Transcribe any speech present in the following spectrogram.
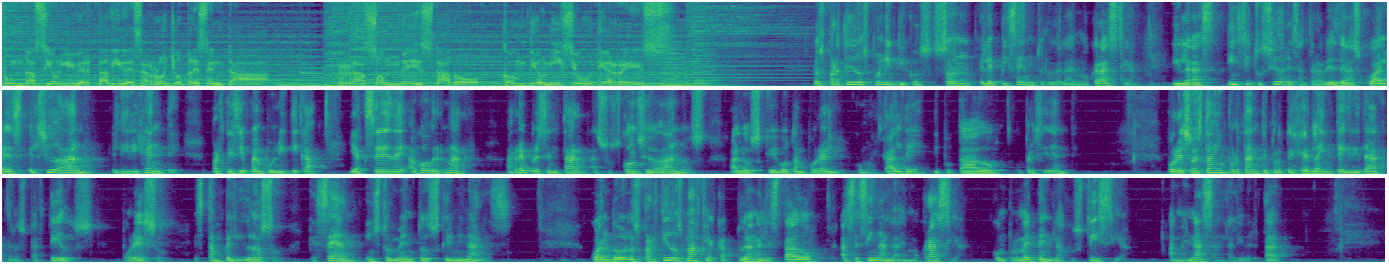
Fundación Libertad y Desarrollo presenta Razón de Estado con Dionisio Gutiérrez. Los partidos políticos son el epicentro de la democracia y las instituciones a través de las cuales el ciudadano, el dirigente, participa en política y accede a gobernar, a representar a sus conciudadanos, a los que votan por él, como alcalde, diputado o presidente. Por eso es tan importante proteger la integridad de los partidos. Por eso es tan peligroso que sean instrumentos criminales. Cuando los partidos mafia capturan el Estado, asesinan la democracia, comprometen la justicia, amenazan la libertad.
